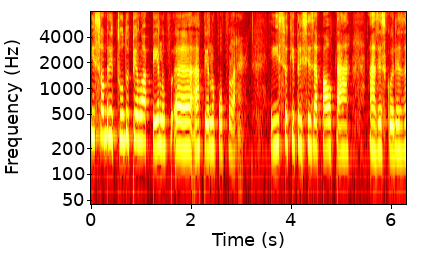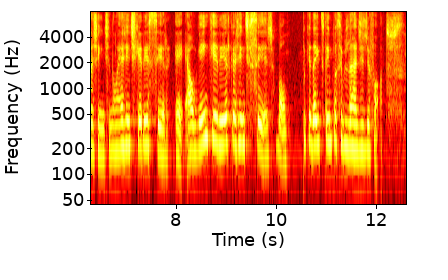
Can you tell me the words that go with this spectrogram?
e, sobretudo, pelo apelo, uh, apelo popular. Isso que precisa pautar as escolhas da gente. Não é a gente querer ser, é alguém querer que a gente seja. Bom, porque daí tu tem possibilidade de votos.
